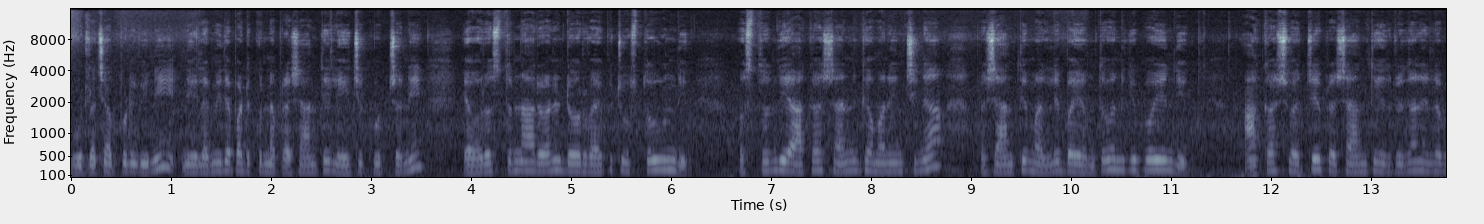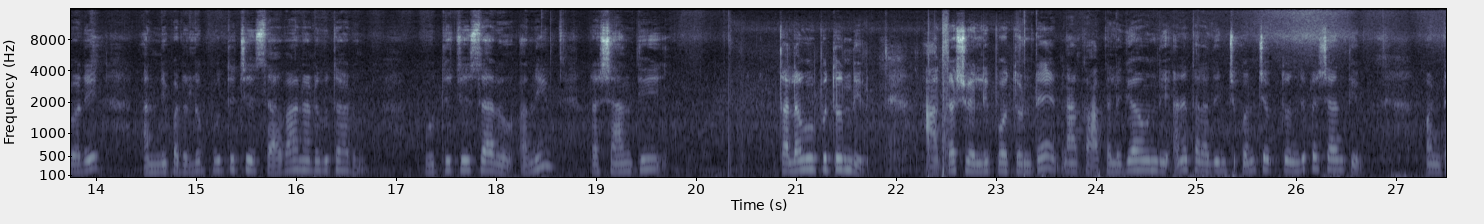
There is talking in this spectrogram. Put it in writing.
బూట్ల చప్పుడు విని నేల మీద పడుకున్న ప్రశాంతి లేచి కూర్చొని ఎవరొస్తున్నారు అని డోర్ వైపు చూస్తూ ఉంది. వస్తుంది ఆకాశాన్ని గమనించిన ప్రశాంతి మళ్ళీ భయంతో వణికిపోయింది. ఆకాష్ వచ్చి ప్రశాంతి ఎదురుగా నిలబడి అన్ని పనులు పూర్తి చేశావా? అని అడుగుతాడు. పూర్తి చేశాను అని ప్రశాంతి తల ఊపుతుంది. ఆకాష్ వెళ్ళిపోతుంటే నాకు ఆకలిగా ఉంది అని తలదించుకొని చెప్తుంది ప్రశాంతి. వంట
